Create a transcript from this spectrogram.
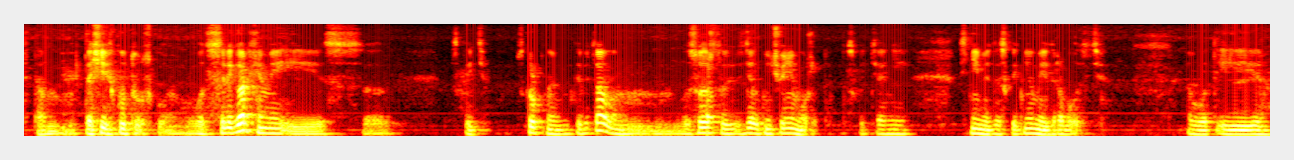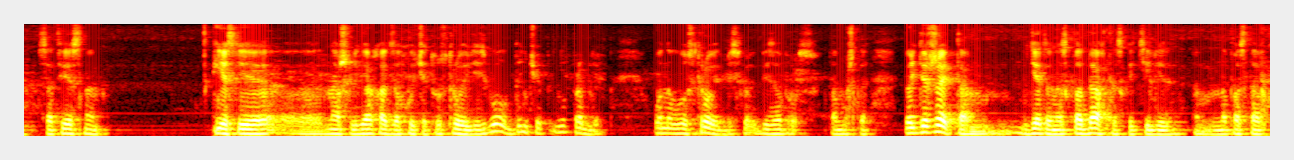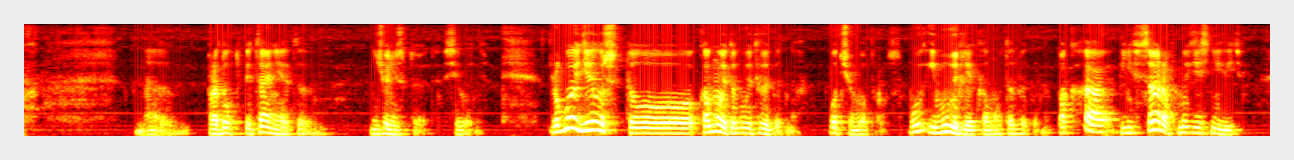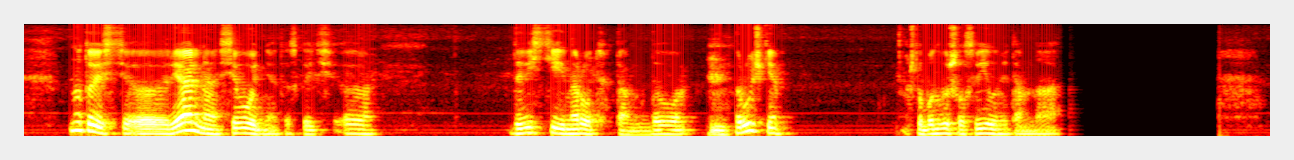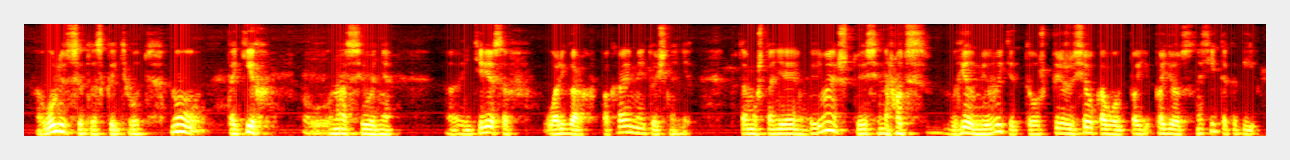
там тащить в кутузку. Вот с олигархами и с, так сказать, крупным капиталом государство сделать ничего не может. Так сказать, они с ними, так сказать, не умеют работать. Вот, и, соответственно, если э, наш олигархат захочет устроить здесь голод, да ничего, нет проблем. Он его устроит без, без вопросов. Потому что поддержать там где-то на складах, так сказать, или там, на поставках э, продукт питания, это ничего не стоит сегодня. Другое дело, что кому это будет выгодно. Вот в чем вопрос. И будет ли кому-то выгодно. Пока бенефициаров мы здесь не видим. Ну, то есть, э, реально сегодня, так сказать, довести народ там до ручки, чтобы он вышел с вилами там на улице, так сказать, вот, ну, таких у нас сегодня э, интересов у олигархов, по крайней мере, точно нет. Потому что они реально понимают, что если народ с вилами выйдет, то уж прежде всего, кого он пойдет сносить, так это их.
